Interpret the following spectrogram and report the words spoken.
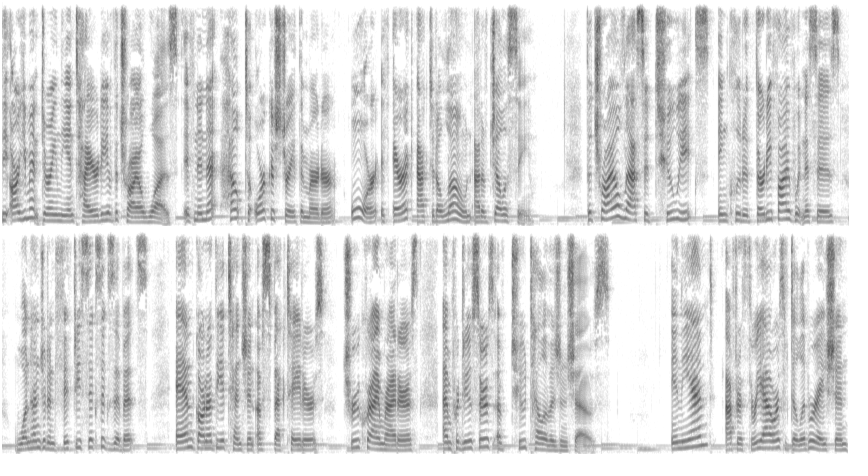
The argument during the entirety of the trial was if Nanette helped to orchestrate the murder or if Eric acted alone out of jealousy. The trial lasted two weeks, included 35 witnesses, 156 exhibits, and garnered the attention of spectators, true crime writers, and producers of two television shows. In the end, after three hours of deliberation,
